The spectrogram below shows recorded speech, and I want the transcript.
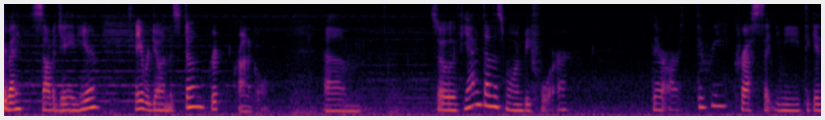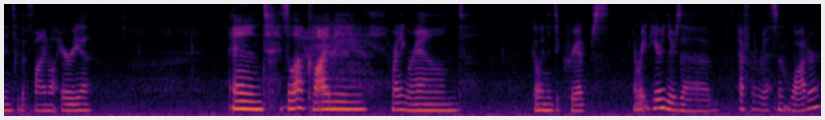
everybody, Sahbajade here. Today we're doing the Stone Crypt Chronicle. Um, so if you haven't done this one before, there are three crests that you need to get into the final area. And it's a lot of climbing, running around, going into crypts. And right here there's a effervescent water.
